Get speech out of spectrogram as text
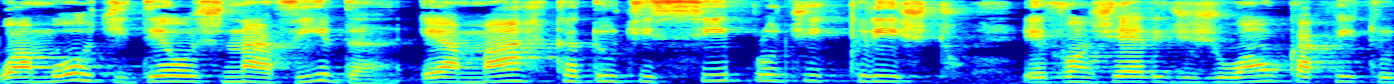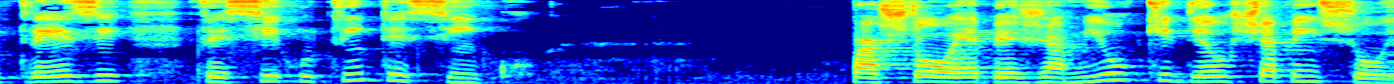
O amor de Deus na vida é a marca do discípulo de Cristo. Evangelho de João, capítulo 13, versículo 35. Pastor Heber Jamil, que Deus te abençoe.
